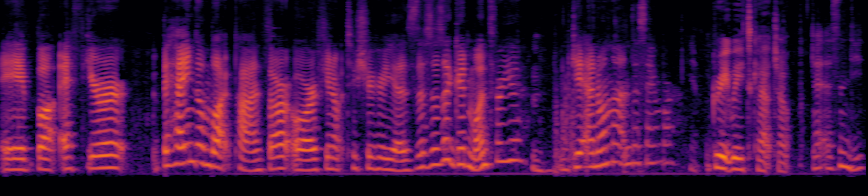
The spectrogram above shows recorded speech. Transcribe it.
uh, but if you're behind on Black Panther or if you're not too sure who he is this is a good month for you get in on that in December yeah. Great way to catch up. it is indeed.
